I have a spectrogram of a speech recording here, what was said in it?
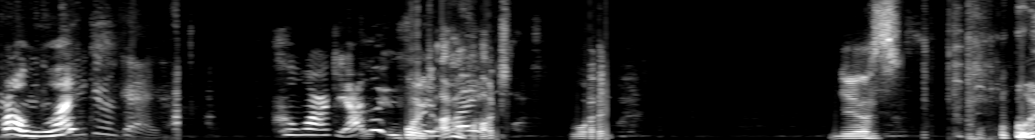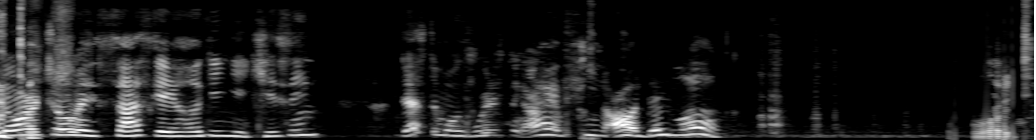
Bro, what? Kawaki, I know you said Wait, I'm right. hot. What? Yes. Naruto and Sasuke hugging and kissing? That's the most weirdest thing I have seen all day long. Right.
